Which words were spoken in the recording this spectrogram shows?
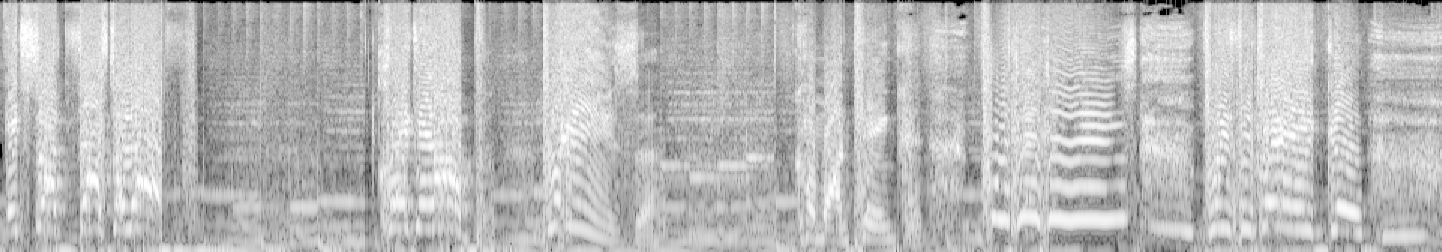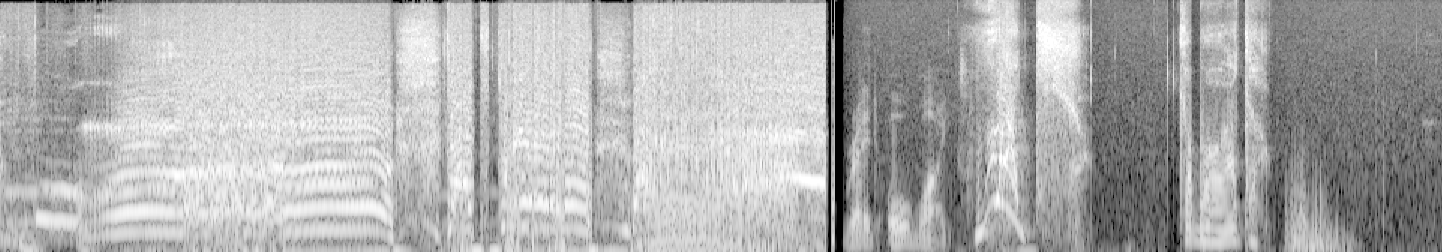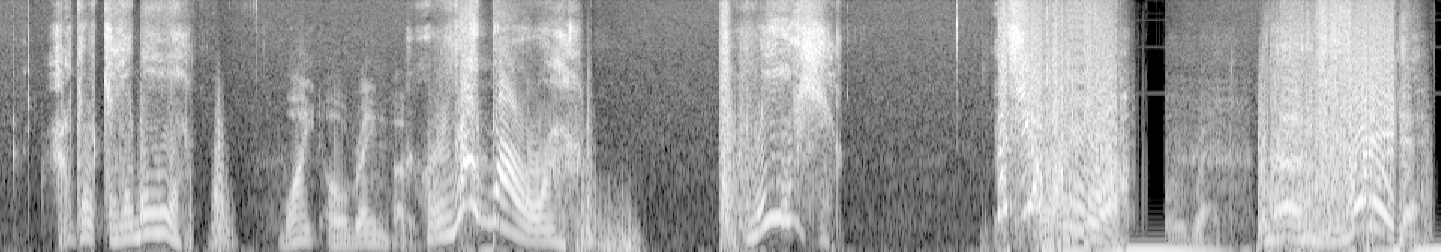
It's not fast enough. Crank it up, please. Come on, pink. Please! Please be pink! That's great! Red or white? What? Come on. Are you kidding me? White or rainbow? Rainbow. Please. That's yellow! Or red? Red!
